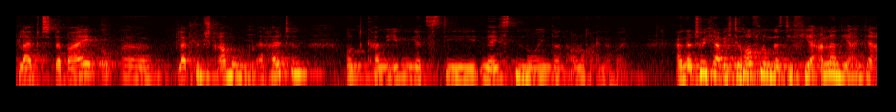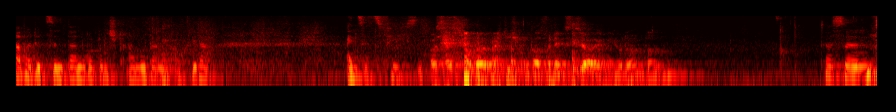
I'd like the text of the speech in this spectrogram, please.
bleibt dabei, äh, bleibt dem Stramo erhalten und kann eben jetzt die nächsten neun dann auch noch einarbeiten. Aber natürlich habe ich die Hoffnung, dass die vier anderen, die eingearbeitet sind, dann rund ums Stramo dann auch wieder einsatzfähig sind. Was heißt schon richtig gut aus für nächstes Jahr eigentlich, oder? Dann Das sind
